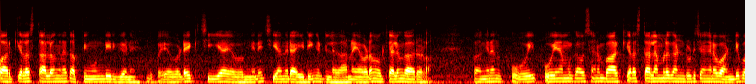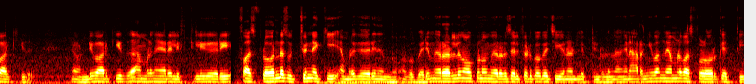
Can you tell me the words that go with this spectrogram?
പാർക്ക് ചെയ്യാനുള്ള സ്ഥലം അങ്ങനെ തപ്പിക്കൊണ്ടിരിക്കുകയാണ്. ഇതിപ്പോൾ എവിടെയൊക്കെ ചെയ്യുക എങ്ങനെ ചെയ്യാമെന്നൊരു ഐഡിയയും കിട്ടില്ല. കാരണം എവിടെ നോക്കിയാലും കാറുകളാണ് അപ്പോൾ അങ്ങനെ പോയി പോയി നമുക്ക് അവസാനം പാർക്ക് ചെയ്യാനുള്ള സ്ഥലം നമ്മൾ കണ്ടുപിടിച്ച് അങ്ങനെ വണ്ടി പാർക്ക് ചെയ്ത്. വണ്ടി പാർക്ക് ചെയ്ത് നമ്മൾ നേരെ ലിഫ്റ്റിൽ കയറി ഫസ്റ്റ് ഫ്ലോറിന്റെ സ്വിച്ചും നെക്കി നമ്മൾ കയറി നിന്നു. അപ്പോൾ ഇവർ മിററിൽ നോക്കണു മിറർ സെൽഫി എടുക്കുകയൊക്കെ ചെയ്യണം ലിഫ്റ്റിന്റെ ഉള്ളിൽ നിന്ന് അങ്ങനെ ഇറങ്ങി വന്ന് നമ്മൾ ഫസ്റ്റ് ഫ്ലോർക്ക് എത്തി.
